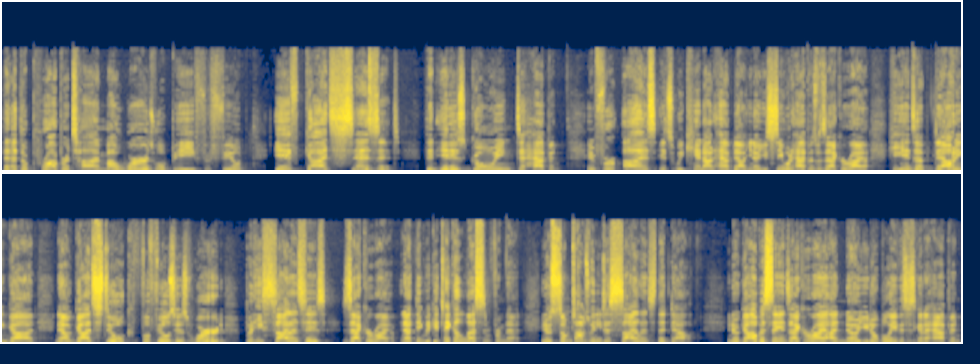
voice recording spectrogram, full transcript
that at the proper time my words will be fulfilled. If God says it, then it is going to happen. And for us, it's we cannot have doubt. You know, you see what happens with Zechariah. He ends up doubting God. Now, God still fulfills his word, but he silences Zechariah. And I think we could take a lesson from that. You know, sometimes we need to silence the doubt. You know, God was saying, Zechariah, I know you don't believe this is going to happen,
